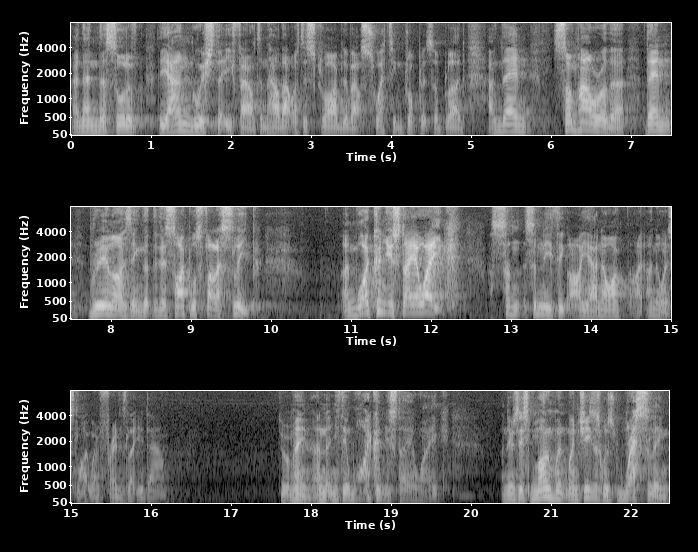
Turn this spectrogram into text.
and then the sort of the anguish that he felt and how that was described about sweating droplets of blood. And then somehow or other, then realizing that the disciples fell asleep. And why couldn't you stay awake? Suddenly you think, oh yeah, no, I, I know what it's like when friends let you down. Do you know what I mean? And, and you think, why couldn't you stay awake? And there was this moment when Jesus was wrestling.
